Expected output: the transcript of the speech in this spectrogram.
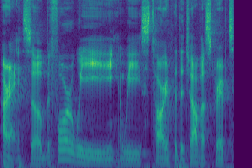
all right, so before we, we start with the JavaScript,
